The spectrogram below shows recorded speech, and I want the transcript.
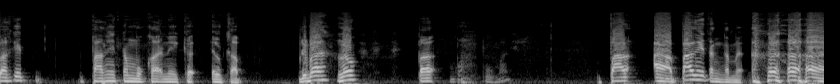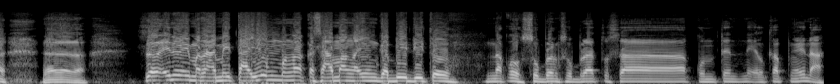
Bakit pangit ng mukha ni El Cap? Di ba? No? Pa, pa, ah, pangit ang camera. no, no, no. So anyway, marami tayong mga kasama ngayong gabi dito. Nako, sobrang sobra to sa content ni El Cap ngayon ah.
